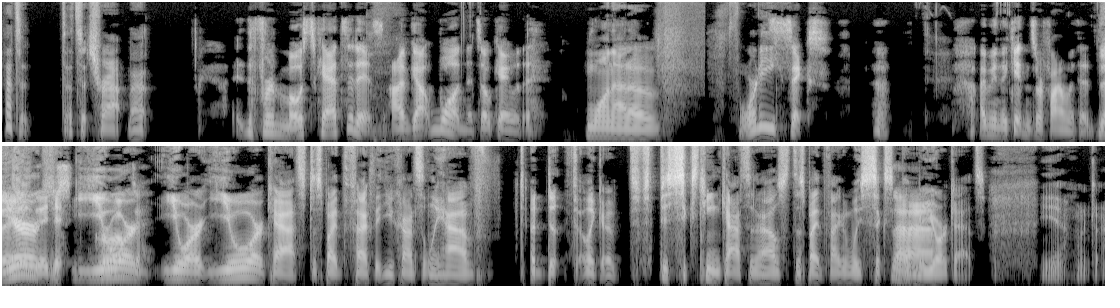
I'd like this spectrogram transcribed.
That's a that's a trap, Matt. For most cats, it is. I've got one that's okay with it. One out of forty. Six. I mean, the kittens are fine with it. They, your they just your to- your your cats, despite the fact that you constantly have a like a sixteen cats in the house, despite the fact that only six of them are your cats. Yeah, okay,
